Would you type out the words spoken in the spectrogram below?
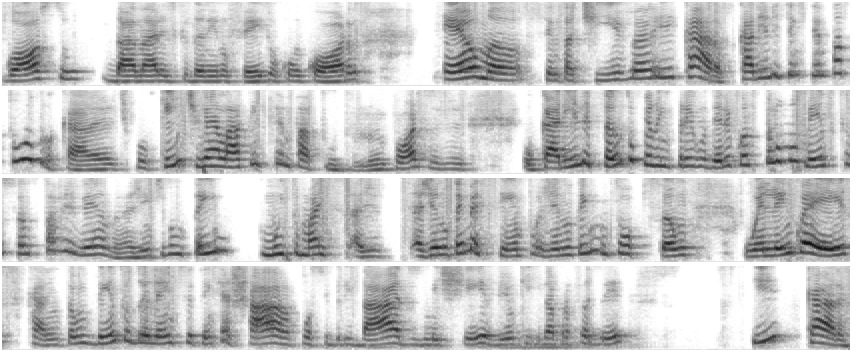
gosto da análise que o Danilo fez, eu concordo é uma tentativa e, cara, o Carilli tem que tentar tudo, cara. Tipo, quem tiver lá tem que tentar tudo. Não importa. O Carilli, tanto pelo emprego dele quanto pelo momento que o Santos está vivendo. A gente não tem muito mais. A gente, a gente, não tem mais tempo, a gente não tem muita opção. O elenco é esse, cara. Então, dentro do elenco, você tem que achar possibilidades, mexer, ver o que, que dá para fazer. E, cara,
